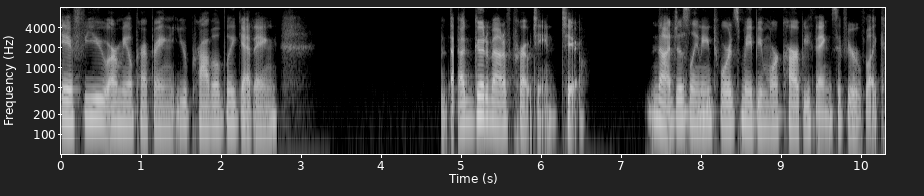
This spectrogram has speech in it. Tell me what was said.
if you are meal prepping, you're probably getting a good amount of protein too not just leaning mm-hmm. towards maybe more carby things if you're like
